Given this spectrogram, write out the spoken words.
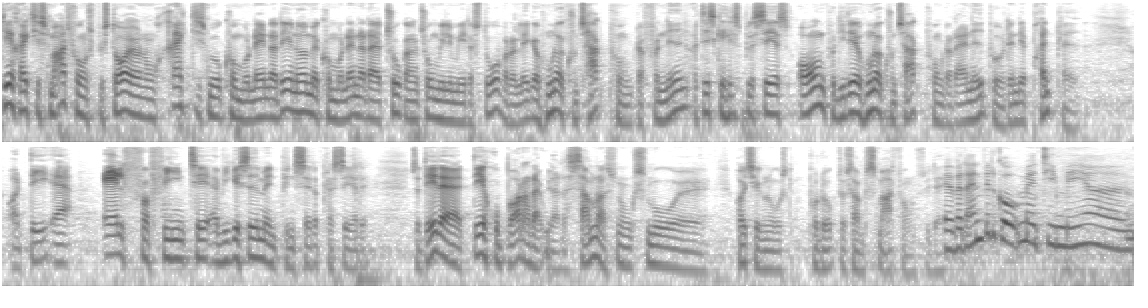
Det er rigtigt. Smartphones består jo af nogle rigtig små komponenter. Det er noget med komponenter, der er 2x2 mm store, hvor der ligger 100 kontaktpunkter for neden, og det skal helst placeres oven på de der 100 kontaktpunkter, der er nede på den der printplade. Og det er alt for fint til, at vi kan sidde med en pincet og placere det. Så det, der, det er robotter, der, der samler sådan nogle små øh, højteknologiske produkter som smartphones i dag. Hvordan vil det gå med de mere øh,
